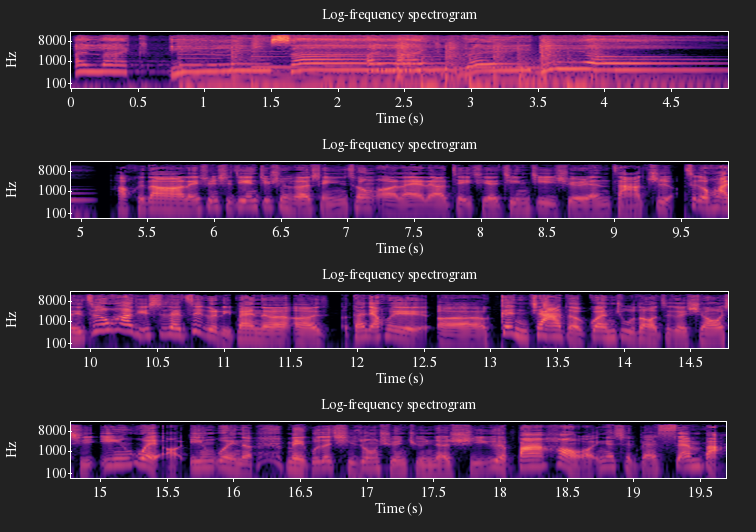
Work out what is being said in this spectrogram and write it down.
I like 103, I like radio. 好，回到雷军时间，继续和沈云聪呃来聊这一期的《经济学人》杂志这个话题。这个话题是在这个礼拜呢，呃，大家会呃更加的关注到这个消息，因为啊，因为呢，美国的其中选举呢，十一月八号啊，应该是礼拜三吧，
